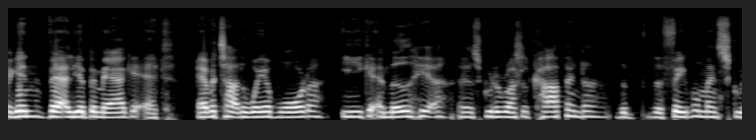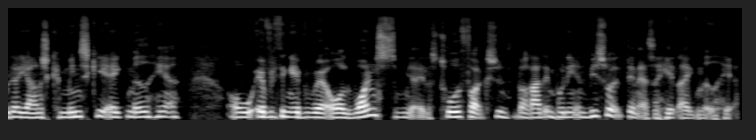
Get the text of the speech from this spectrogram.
Og igen, værd lige at bemærke, at Avatar The Way of Water ikke er med her. Uh, Scooter Russell Carpenter, The, The Fableman Scooter Janusz Kaminski er ikke med her. Og Everything Everywhere All at Once, som jeg ellers troede folk synes var ret imponerende visuelt, den er altså heller ikke med her.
